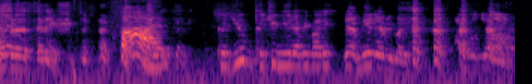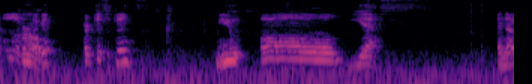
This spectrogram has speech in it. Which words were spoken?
order to finish. Five. Could you, could you mute everybody? Yeah, mute everybody. I will do that. Hold on Carl. a second. Participants, mute all. Yes. And now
